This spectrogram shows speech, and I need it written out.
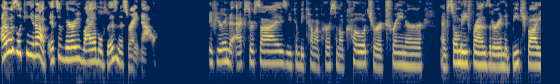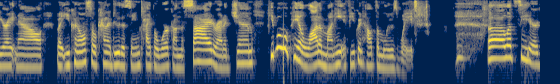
i was looking it up. It's a very viable business right now. If you're into exercise you can become a personal coach or a trainer I have so many friends that are into Beachbody right now, but you can also kind of do the same type of work on the side or at a gym. People will pay a lot of money if you can help them lose weight. Uh, let's see here.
